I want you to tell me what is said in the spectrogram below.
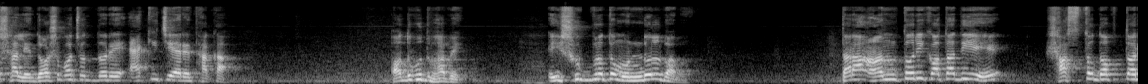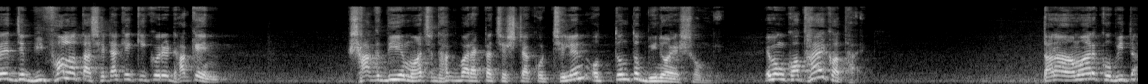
সালে দশ বছর ধরে একই চেয়ারে থাকা অদ্ভুতভাবে এই সুব্রত মণ্ডল বাবু তারা আন্তরিকতা দিয়ে স্বাস্থ্য দপ্তরের যে বিফলতা সেটাকে কি করে ঢাকেন, শাক দিয়ে মাছ ঢাকবার একটা চেষ্টা করছিলেন অত্যন্ত বিনয়ের সঙ্গে। এবং কথায় কথায় তারা আমার কবিতা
